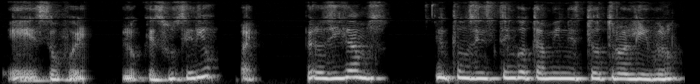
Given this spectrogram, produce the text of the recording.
eso fue lo que sucedió. Bueno, pero sigamos. Entonces tengo también este otro libro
